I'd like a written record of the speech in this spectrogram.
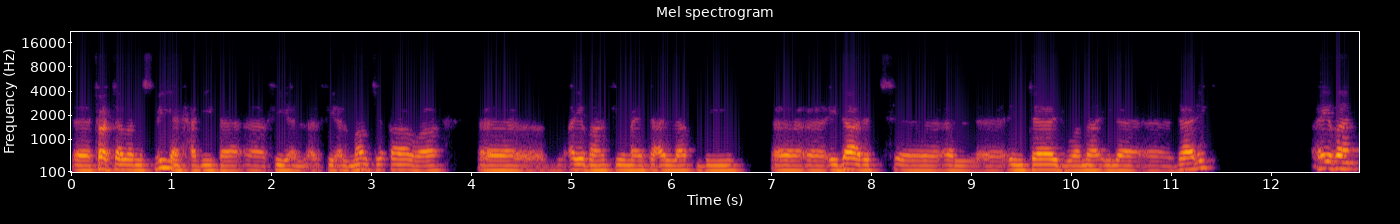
تعتبر نسبيا حديثة في في المنطقة وأيضا فيما يتعلق بإدارة الإنتاج وما إلى ذلك. أيضا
